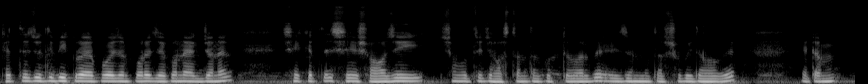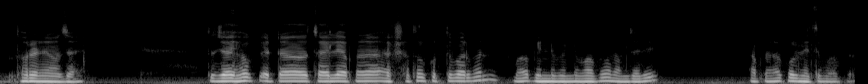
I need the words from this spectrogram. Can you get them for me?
ক্ষেত্রে যদি বিক্রয়ের প্রয়োজন পড়ে যে কোনো একজনের সেক্ষেত্রে সে সহজেই সম্পত্তিটি হস্তান্তর করতে পারবে, এই জন্য তার সুবিধা হবে। এটা ধরে নেওয়া যায়। তো যাই হোক, এটা চাইলে আপনারা একসাথেও করতে পারবেন বা ভিন্ন ভিন্নভাবেও নামজারি আপনারা করে নিতে পারবেন।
